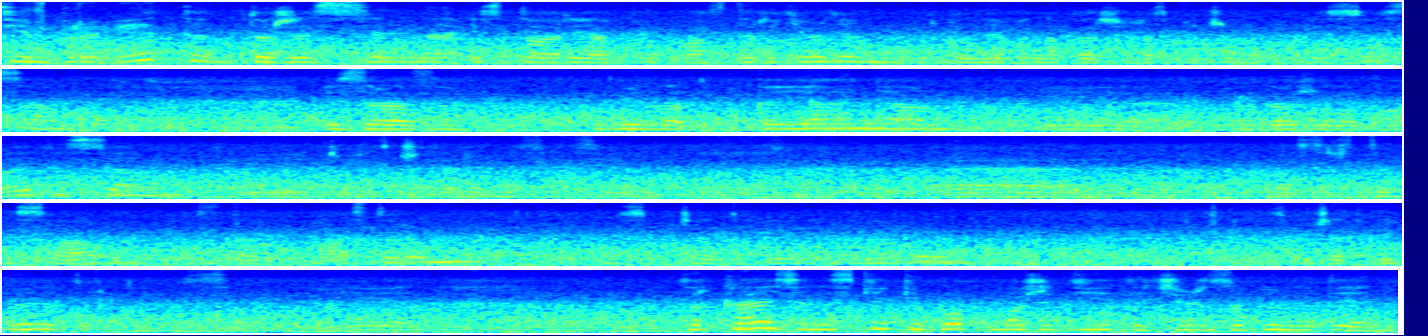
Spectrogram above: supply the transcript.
Всім привіт! Дуже сильна історія про пастор Юлі, коли вона перший раз почула про Ісуса і зразу повіла до покаяння і продовжила молитися. І через 4 місяці е, пастор Станіслав став пастором. Спочатку не був, спочатку Юля торкнулася. І торкається, наскільки Бог може діяти через одну людину,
